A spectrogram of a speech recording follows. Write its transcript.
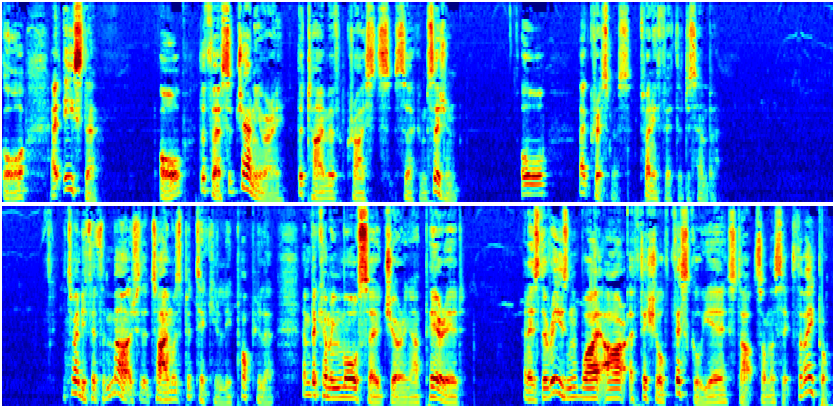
Or at Easter. Or the 1st of January, the time of Christ's circumcision. Or at Christmas, 25th of December. The 25th of March at the time was particularly popular, and becoming more so during our period, and is the reason why our official fiscal year starts on the 6th of April,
